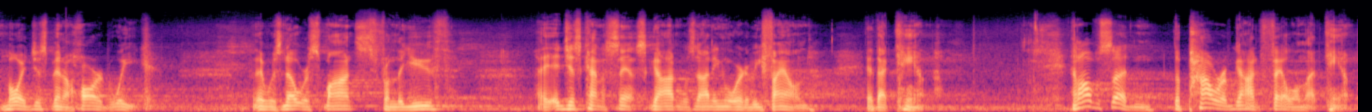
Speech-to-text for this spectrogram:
boy, it just been a hard week. There was no response from the youth it just kind of sensed God was not anywhere to be found at that camp. And all of a sudden, the power of God fell on that camp.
